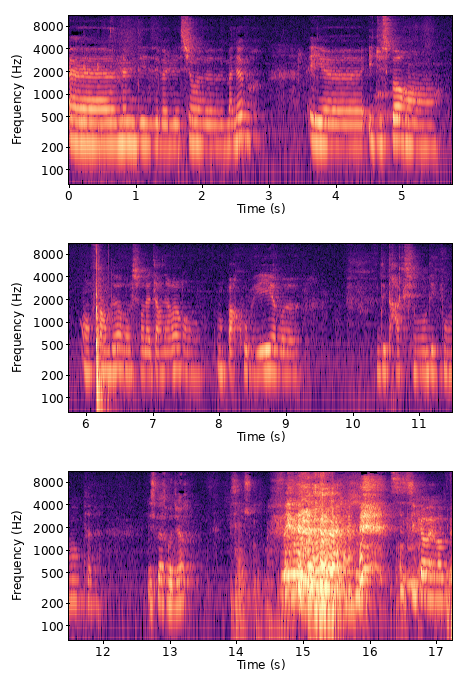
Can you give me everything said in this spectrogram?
euh, même des évaluations euh, manœuvres. Et, euh, et du sport en, en fin d'heure, sur la dernière heure, on, on euh, des tractions, des pompes. Et c'est pas trop dur? Va. Si, si, quand même un peu.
